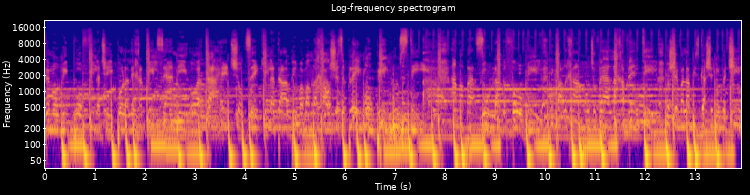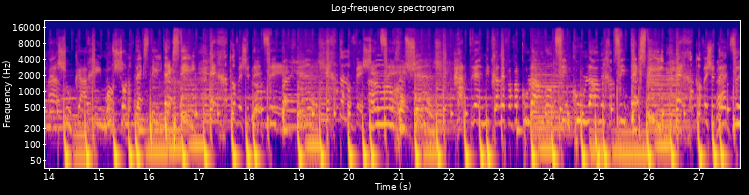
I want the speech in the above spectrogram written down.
ומוריד פרופיל עד שיפול עליך טיל. זה אני או אתה, הדשוט זה קיל. אתה אביר בממלכה או שזה פליי מוביל בלוסטי המבט זולד הפורביל נגמר לך המוג'ו והלך הוונטיל. יושב על הפסגה שלי וצ'יל מהשוק הכי מושון אוף טקסטיל טקסטיל איך את לובשת את זה? איך אתה לובש את זה? הטרנד מתחלף אבל כולם רוצים, כולם מחפשים טקסטיל. איך לובשת את זה?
